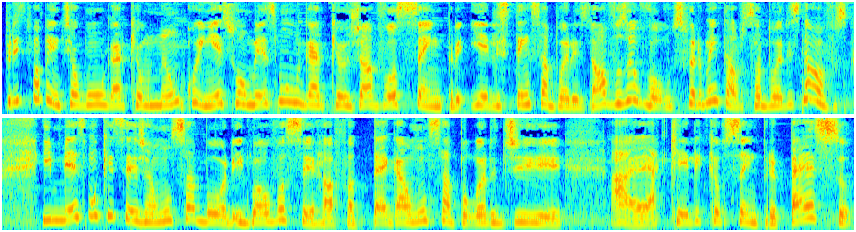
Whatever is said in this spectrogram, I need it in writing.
principalmente em algum lugar que eu não conheço, ou mesmo um lugar que eu já vou sempre, e eles têm sabores novos, eu vou experimentar os sabores novos. E mesmo que seja um sabor, igual você, Rafa, pega um sabor de. Ah, é aquele que eu sempre peço,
